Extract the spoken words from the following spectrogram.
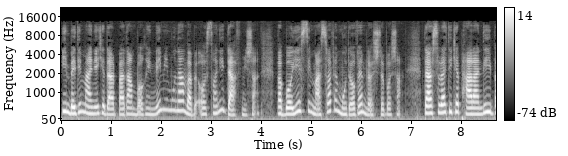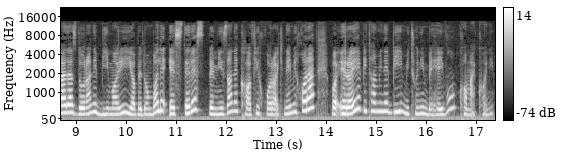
این بدین معنیه که در بدن باقی نمیمونن و به آسانی دفع میشن و بایستی مصرف مداوم داشته باشن. در صورتی که پرنده بعد از دوران بیماری یا به دنبال استرس به میزان کافی خوراک نمی‌خورد با ارائه ویتامین B می‌تونیم به حیوان کمک کنیم.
